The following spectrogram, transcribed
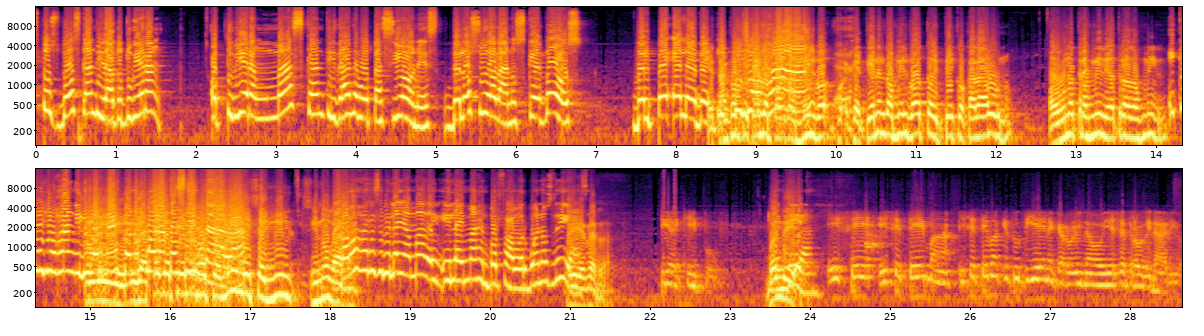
estos dos candidatos tuvieran obtuvieran más cantidad de votaciones de los ciudadanos que dos del PLD. y que tienen dos mil votos y pico cada uno. O uno tres mil y otro dos mil. Y que Johan y Luis Ernesto no puedan decir nada. y seis mil y no ganan. Vamos a recibir la llamada y, la imagen, por favor. Buenos días. Sí, es verdad. Sí, equipo. Buen, día. Ese, ese, tema, ese tema que tú tienes, Carolina, hoy es extraordinario.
